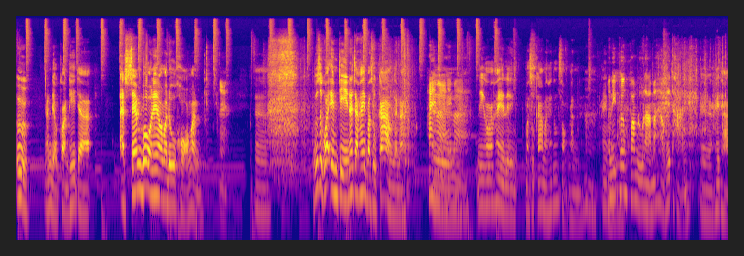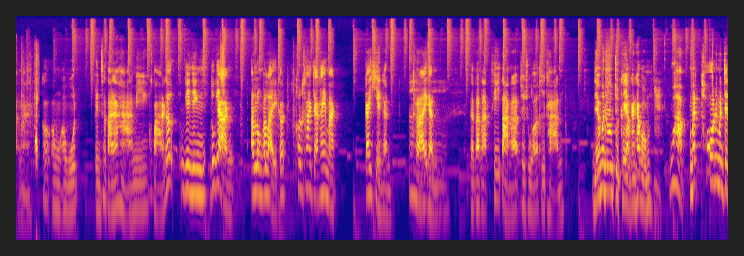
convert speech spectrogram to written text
เอองั้นเดี๋ยวก่อนที่จะ assemble นี่เรามาดูของก่อนอะเออรู้สึกว่า MG น่าจะให้บาซูก้าเหมือนกันนะ ให้มาเออให้มา นี่เขาก็ให้เลยบาซูก้ามาให้ทั้งสองอันอ่าให้าอันนี้เพิ่มความหรูหรามาหาให้ฐานเออให้ฐานมา ก็เอาอาวุธเป็นสไตล์ทหารมีขวานก็จริงๆทุกอย่างอารมณ์กระไหลก็ค่อนข้างจะให้มาใกล้เคียงกัน คล้ายกัน แต่หลักๆที่ต่างแล้วชัวร์ๆก็คือฐาน เดี๋ยวมาดูจุดขยับกันครับผมอืมว่าแมทโทนี่มันจะ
